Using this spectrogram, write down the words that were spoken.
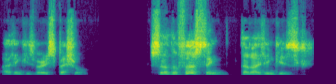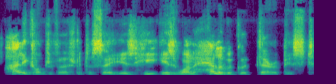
I think he's very special. So the first thing that I think is highly controversial to say is he is one hell of a good therapist.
